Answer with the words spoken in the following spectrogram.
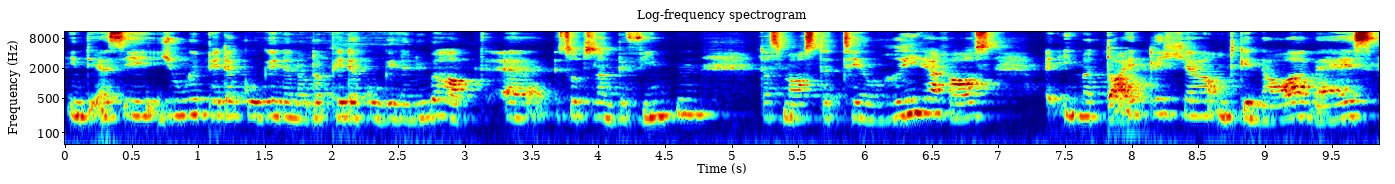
in der sie junge Pädagoginnen oder Pädagoginnen überhaupt äh, sozusagen befinden, dass man aus der Theorie heraus immer deutlicher und genauer weiß,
